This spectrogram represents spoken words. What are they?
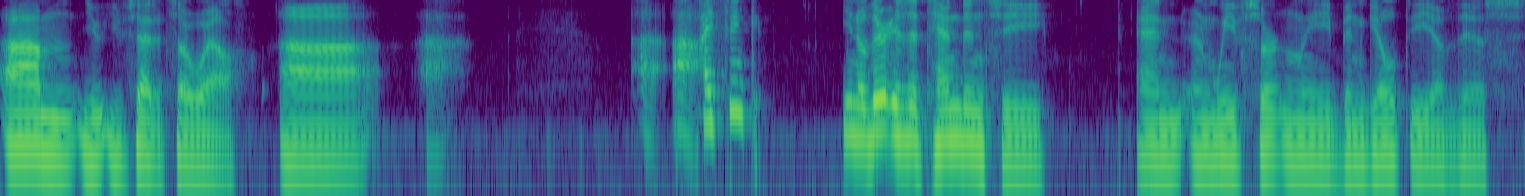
um, you, you've said it so well. Uh, I, I think, you know, there is a tendency and and we've certainly been guilty of this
